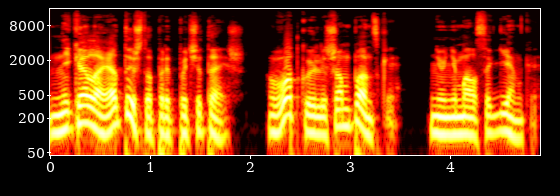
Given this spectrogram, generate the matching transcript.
«Николай, а ты что предпочитаешь? Водку или шампанское?» — не унимался Генка.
